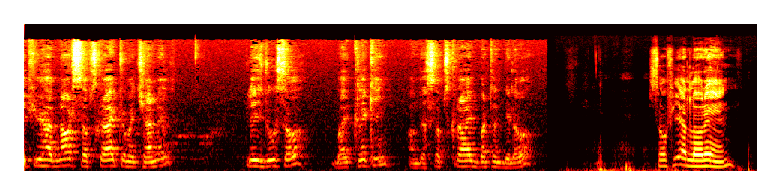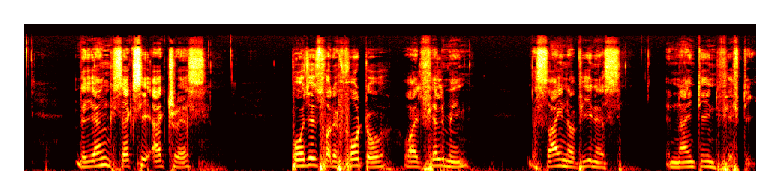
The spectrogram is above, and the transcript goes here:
If you have not subscribed to my channel, please do so by clicking on the subscribe button below. Sophia Loren, the young sexy actress, poses for a photo while filming The Sign of Venus in 1950.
